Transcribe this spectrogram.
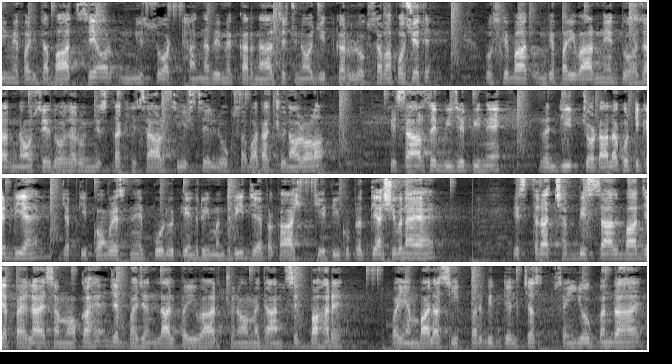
में फरीदाबाद से और उन्नीस सौ अट्ठानबे में करनाल से चुनाव जीतकर लोकसभा पहुँचे थे। उसके बाद उनके परिवार ने 2009 से 2019 तक हिसार सीट से लोकसभा का चुनाव लड़ा। हिसार से बीजेपी ने रंजीत चौटाला को टिकट दिया है, जबकि कांग्रेस ने पूर्व केंद्रीय मंत्री जयप्रकाश जेपी को प्रत्याशी बनाया है। इस तरह 26 साल बाद यह पहला ऐसा मौका है जब भजन लाल परिवार चुनाव मैदान से बाहर है। वही अम्बाला सीट पर भी दिलचस्प संयोग बन रहा है।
